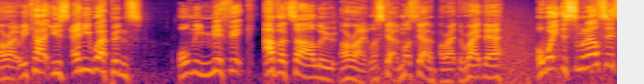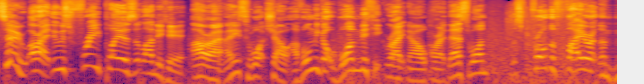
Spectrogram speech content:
All right, we can't use any weapons. Only Mythic Avatar loot. All right, let's get them. Let's get them. All right, they're right there. Oh, wait, there's someone else here too. All right, there was three players that landed here. All right, I need to watch out. I've only got one Mythic right now. All right, there's one. Let's throw the fire at them.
